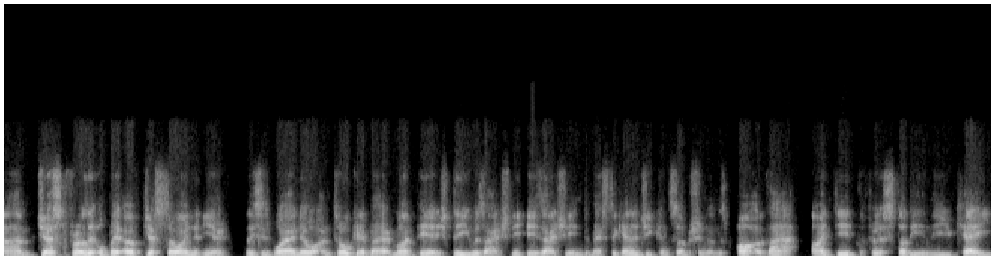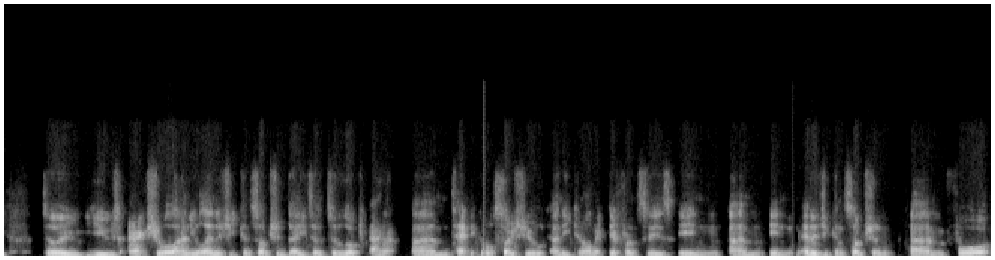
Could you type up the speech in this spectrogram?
Um, just for a little bit of just so I you know this is why I know what I'm talking about. My PhD was actually is actually in domestic energy consumption, and as part of that, I did the first study in the UK to use actual annual energy consumption data to look at um, technical, social, and economic differences in um, in energy consumption um, for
